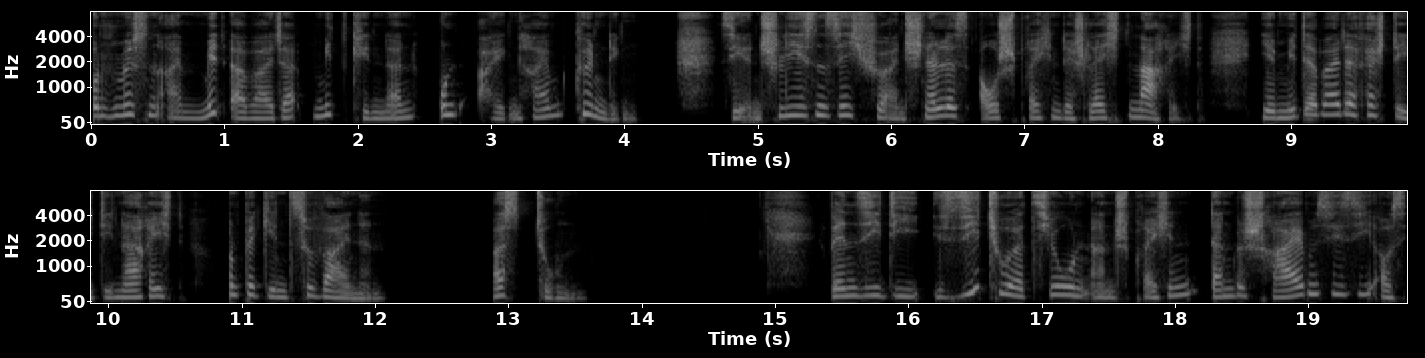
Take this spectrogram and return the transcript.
und müssen einem Mitarbeiter mit Kindern und Eigenheim kündigen. Sie entschließen sich für ein schnelles Aussprechen der schlechten Nachricht. Ihr Mitarbeiter versteht die Nachricht und beginnt zu weinen. Was tun? Wenn Sie die Situation ansprechen, dann beschreiben Sie sie aus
